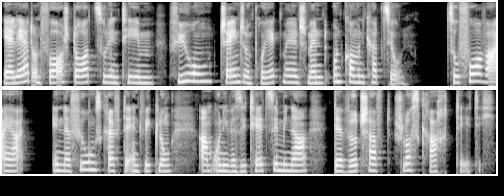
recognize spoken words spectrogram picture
Er lehrt und forscht dort zu den Themen Führung, Change und Projektmanagement und Kommunikation. Zuvor war er in der Führungskräfteentwicklung am Universitätsseminar der Wirtschaft Schloss Kracht tätig.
